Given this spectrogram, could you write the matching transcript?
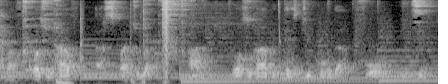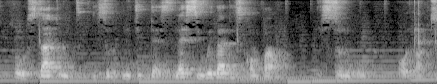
and of course we have a spatula, and we also have a test tube holder for eating. So we'll start with the solubility test. Let's see whether this compound is soluble or not.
